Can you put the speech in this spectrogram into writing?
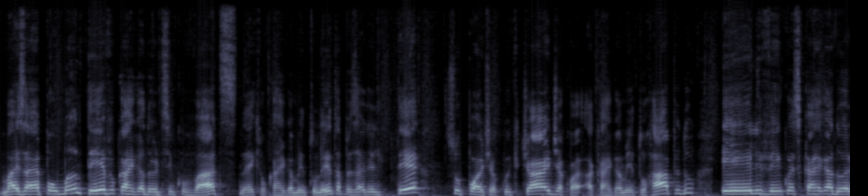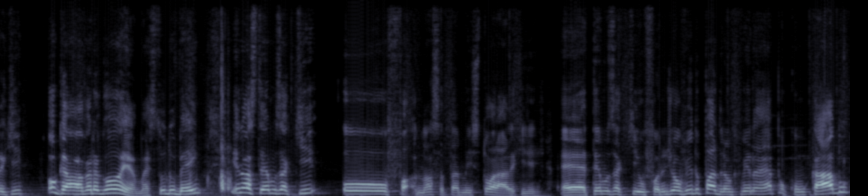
mas a Apple manteve o carregador de 5 watts, né, que é um carregamento lento, apesar dele ter suporte a Quick Charge, a, a carregamento rápido, ele vem com esse carregador aqui, o que é uma vergonha, mas tudo bem. E nós temos aqui o... Nossa, tá meio estourado aqui, gente. É, temos aqui o fone de ouvido padrão que vem na Apple, com cabo,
